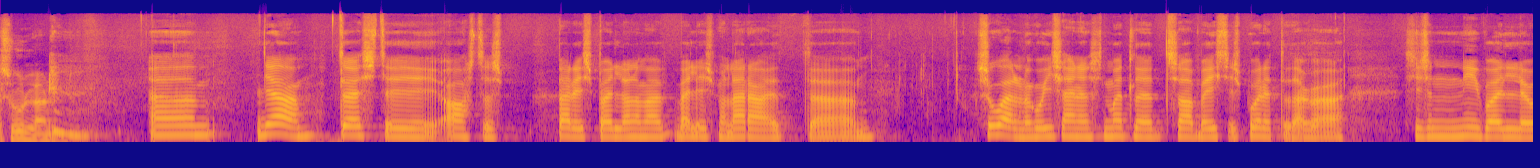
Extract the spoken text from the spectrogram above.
sul on? Ähm, jaa, tõesti aastas päris palju oleme välismaal ära, et suvel nagu iseenesest mõtled, et saab Eestis purjetada, aga siis on nii palju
